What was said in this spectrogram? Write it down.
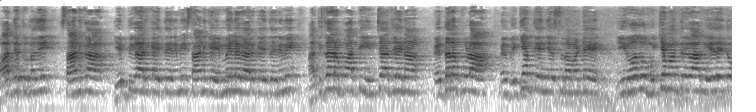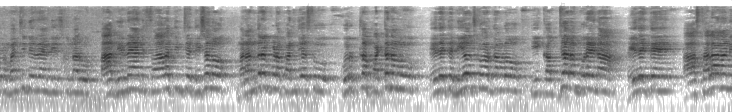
బాధ్యత ఉన్నది. స్థానిక ఎంపీ గారికి అయితేనేమి స్థానిక ఎమ్మెల్యే గారికి అయితేనేమి అధికార పార్టీ ఇన్ఛార్జ్ అయిన పెద్దలకు కూడా మేము విజ్ఞప్తి ఏం చేస్తున్నామంటే ఈ రోజు ముఖ్యమంత్రి గారు ఏదైతే ఒక మంచి నిర్ణయం తీసుకున్నారు ఆ నిర్ణయాన్ని స్వాగతించే దిశలో మనందరం కూడా పనిచేస్తూ కురుట్ల పట్టణము ఏదైతే నియోజకవర్గంలో ఈ కబ్జాలకు గురైన ఏదైతే ఆ స్థలాలని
